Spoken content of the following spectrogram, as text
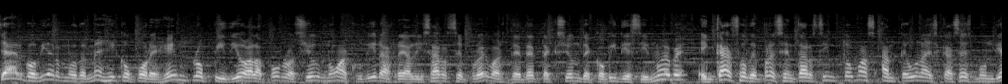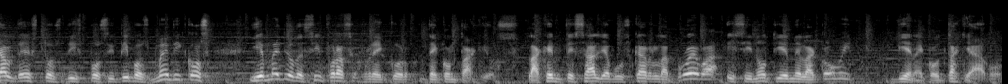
Ya el gobierno de México, por ejemplo, pidió a la población no acudir a realizarse pruebas de detección de COVID-19 en caso de presentar síntomas ante una escasez mundial de estos dispositivos médicos y en medio de cifras récord de contagio. La gente sale a buscar la prueba y si no tiene la COVID, viene contagiado.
